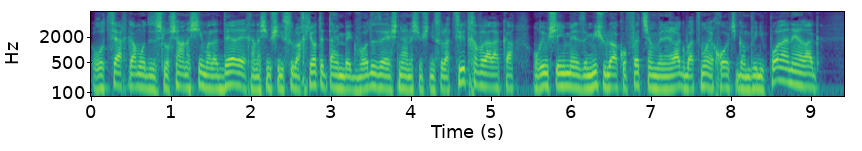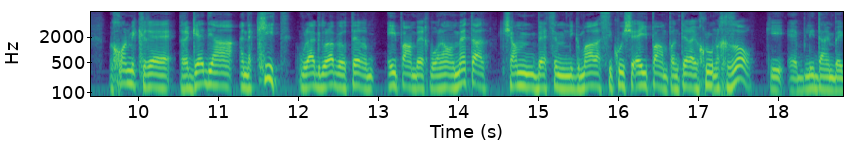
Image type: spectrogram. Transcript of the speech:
רוצח גם עוד איזה שלושה אנשים על הדרך, אנשים שניסו להחיות את דיימבג ועוד איזה שני אנשים שניסו להציל את חברי הלהקה, אומרים שאם איזה מישהו לא היה קופץ שם ונהרג בעצמו, יכול להיות שגם ויני פול היה נהרג. בכל מקרה, טרגדיה ענקית, אולי הגדולה ביותר אי פעם בערך בעולם המטאל, שם בעצם נגמר הסיכוי שאי פעם פנטרה יוכלו לחזור, כי אה, בלי דיימבג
